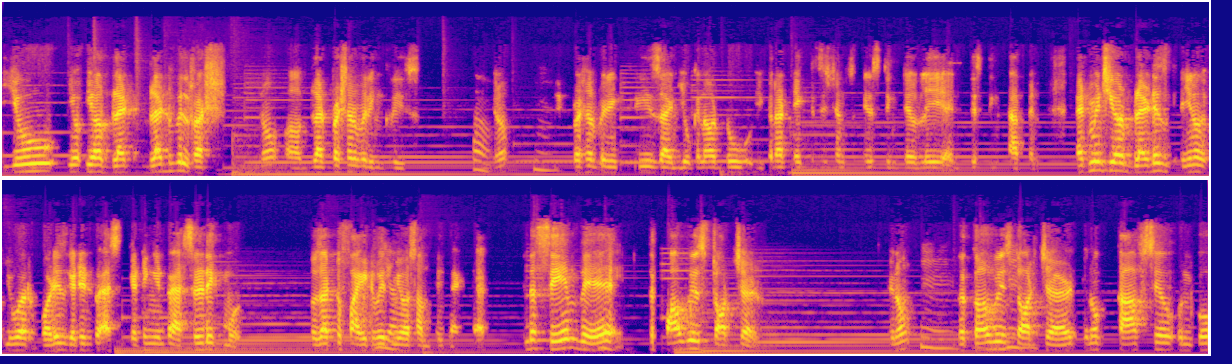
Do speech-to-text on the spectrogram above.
you, you your blood blood will rush you know uh, blood pressure will increase Oh. you know Hmm. pressure will increase and you cannot do you cannot take decisions instinctively and these things happen that means your blood is you know your body is getting into getting into acidic mode so that to fight with Yeah. me or something like that in the same way Right. the cow is tortured you know Hmm. the cow is Hmm. tortured you know calf से उनको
